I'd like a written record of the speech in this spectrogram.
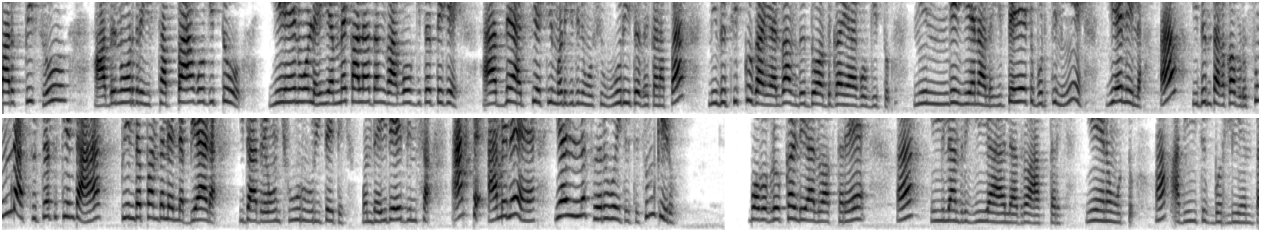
ಮರ್ಪಿಸು ಪೀಸು ಅದು ನೋಡಿದ್ರೆ ಇಷ್ಟಪ್ಪ ಆಗೋಗಿತ್ತು ಏನು ಒಳ್ಳೆ, ಎಮ್ಮೆ ಕಾಲಾದಂಗ ಆಗೋಗಿತ್ತತ್ತಿಗೆ ಅದನ್ನೇ ಹಚ್ಚಿ ಹಚ್ಚಿ ಮಡಗಿದ್ದೀನಿ ಹೊಸಿ ಊರಿತದೆ ಕಣಪ್ಪ. ನಿಂದು ಚಿಕ್ಕ ಗಾಯ ಅಲ್ವಾ? ಒಂದು ದೊಡ್ಡ ಗಾಯ ಆಗೋಗಿತ್ತು. ನಿನ್ಗೆ ಏನಲ್ಲ ಇಟ್ಟೇ ಇಟ್ಟು ಬಿಡ್ತೀನಿ? ಏನಿಲ್ಲ, ಆ ಇದನ್ನ ತಡ್ಕೊಬಿಡು. ಸುಮ್ಮನೆ ಚುಚ್ಚದಕ್ಕಿಂತ ಪಿಂಡ ಪಂದಲೆಲ್ಲ ಬ್ಯಾಡ. ಇದಾದ್ರೆ ಒಂಚೂರು ಉರಿತೈತೆ. ಒಂದ್ ಐದೈದು ನಿಮಿಷ. ಅಷ್ಟೇ, ಆಮೇಲೆ ಎಲ್ಲ ಸರಿ ಹೋಯ್ತೈತೆ. ಸುಮ್ಕಿರು. ಒಬ್ಬೊಬ್ರು ಕಳಿ ಹಾಲು ಹಾಕ್ತಾರೆ ಇಲ್ಲಾಂದ್ರೆ ಈ ಹಾಲಾದ್ರೂ ಹಾಕ್ತಾರೆ. ಏನೋ ಒಟ್ಟು ಅದು ಈಚೆಗೆ ಬರಲಿ ಅಂತ.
